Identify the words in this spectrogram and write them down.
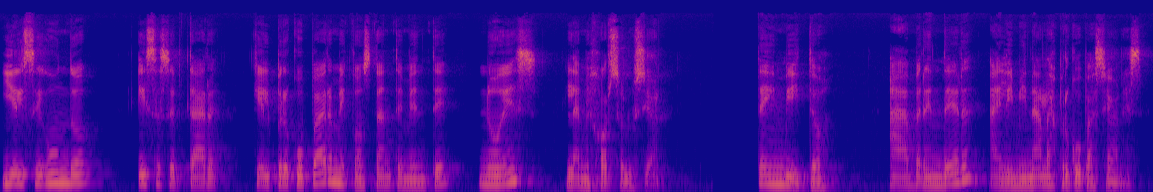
Y el segundo es aceptar que el preocuparme constantemente no es la mejor solución. Te invito a aprender a eliminar las preocupaciones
